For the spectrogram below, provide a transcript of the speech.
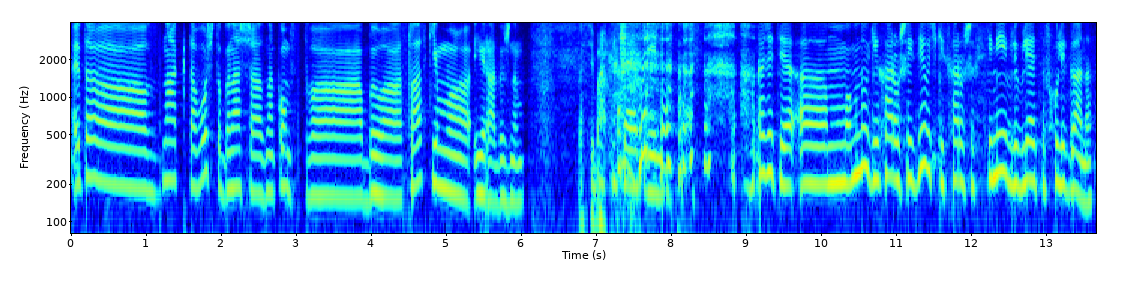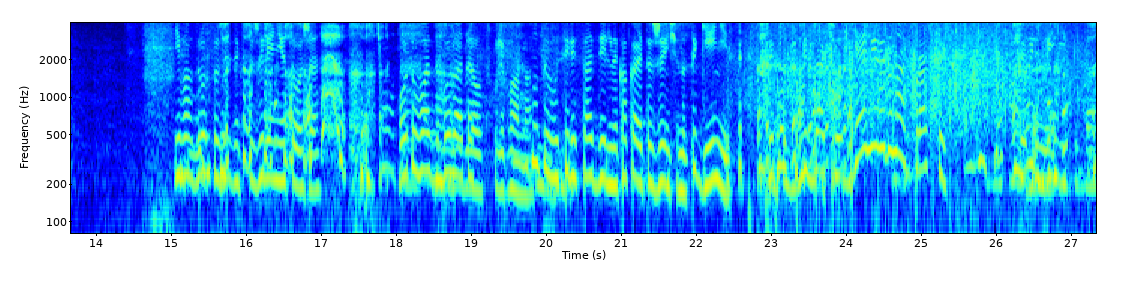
Это в знак того, чтобы наше знакомство было сладким и радужным. Спасибо. Какая прелесть. Скажите, эм, многие хорошие девочки из хороших семей влюбляются в хулиганов. И во взрослой жизни, к сожалению, тоже. Вот у вас была... так- хулигана? Ну, ты, Василиса, отдельная какая-то женщина. Ты гений. Ты звезда чего- Я имею в виду нас, простых. Извините, да.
